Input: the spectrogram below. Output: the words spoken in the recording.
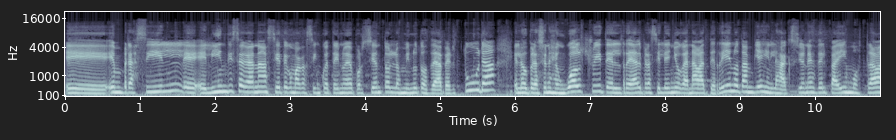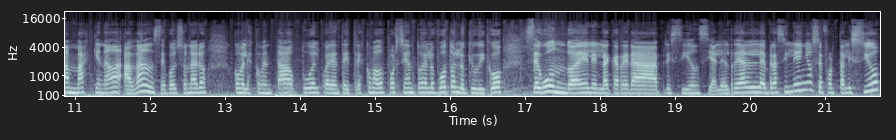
Eh, en Brasil, eh, el índice gana 7,59% en los minutos de apertura. En las operaciones en Wall Street, el real brasileño ganaba terreno también y las acciones del país mostraban más que nada avances. Bolsonaro, como les comentaba, obtuvo el 43,2% de los votos, lo que ubicó segundo a él en la carrera presidencial. El real brasileño se fortaleció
